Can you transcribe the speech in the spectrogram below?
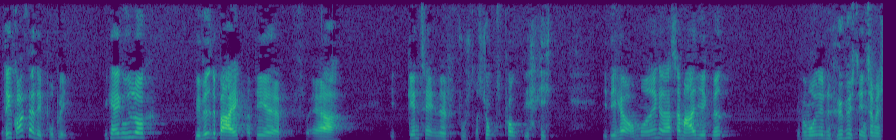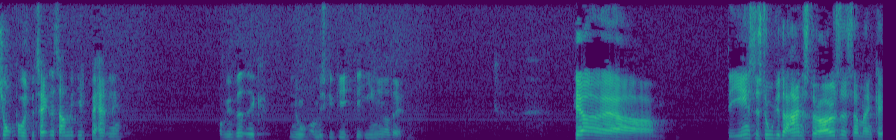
Og det kan godt være, det er et problem. Det kan jeg ikke udelukke. Vi ved det bare ikke, og det er, er et gentagende frustrationspunkt i, i det her område. Ikke? Og der er så meget, vi ikke ved. Det er formodentlig den hyppigste intervention på hospitalet sammen med iltbehandling. Og vi ved ikke endnu, om vi skal give det ene eller det andet. Her er det eneste studie, der har en størrelse, så man kan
